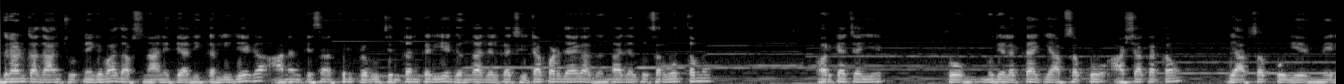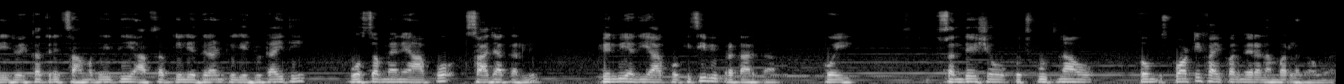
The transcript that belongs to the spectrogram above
ग्रहण का दान छूटने के बाद आप स्नान इत्यादि कर लीजिएगा। आनंद के साथ फिर प्रभु चिंतन करिए। गंगा जल का छीटा पड़ जाएगा। गंगा जल तो सर्वोत्तम है। और क्या चाहिए? तो मुझे लगता है कि आप सबको आशा करता हूँ। कि आप सबको ये मेरी जो एकत्रित सामग्री थी, आप सबके लिए, ग्रहण के लिए जुटाई थी, वो सब मैंने आपको साझा कर ली। फिर भी यदि आपको किसी भी प्रकार का कोई संदेश हो, कुछ पूछना हो तो स्पॉटिफाई पर मेरा नंबर लगा हुआ है।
